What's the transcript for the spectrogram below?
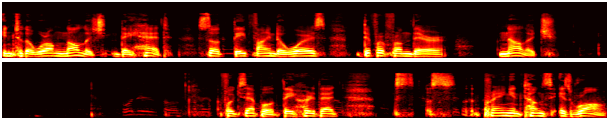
into the wrong knowledge they had, so they find the words different from their knowledge. For example, they heard that s- s- praying in tongues is wrong,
